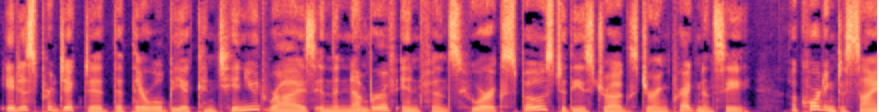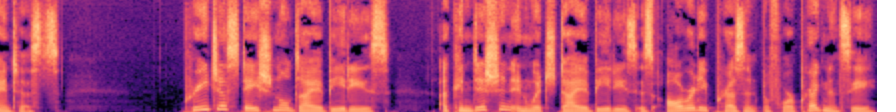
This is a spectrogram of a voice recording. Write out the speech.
It is predicted that there will be a continued rise in the number of infants who are exposed to these drugs during pregnancy, according to scientists. Pregestational diabetes, a condition in which diabetes is already present before pregnancy,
